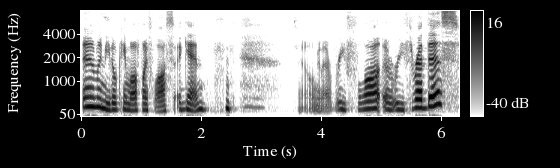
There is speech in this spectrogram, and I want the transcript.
And my needle came off my floss again. so I'm going to reflo- uh, rethread this.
